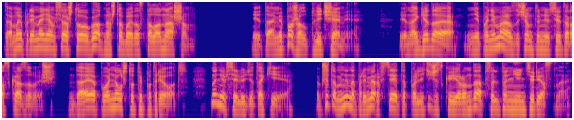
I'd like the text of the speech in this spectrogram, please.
то мы применим все что угодно, чтобы это стало нашим. Итами пожал плечами. «Инагида, не понимаю, зачем ты мне все это рассказываешь. Да, я понял, что ты патриот, но не все люди такие. Вообще-то мне, например, вся эта политическая ерунда абсолютно неинтересна.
